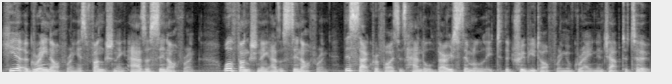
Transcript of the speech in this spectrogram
Here, a grain offering is functioning as a sin offering. While functioning as a sin offering, this sacrifice is handled very similarly to the tribute offering of grain in chapter 2,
